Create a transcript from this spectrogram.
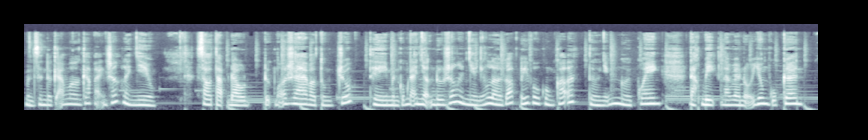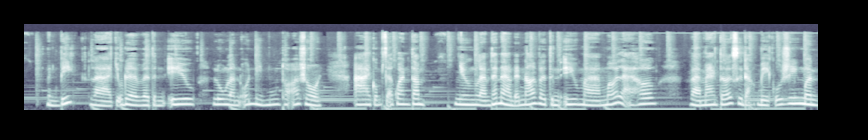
Mình xin được cảm ơn các bạn rất là nhiều. Sau tập đầu được mở ra vào tuần trước, thì mình cũng đã nhận được rất là nhiều những lời góp ý vô cùng có ích từ những người quen, đặc biệt là về nội dung của kênh. Mình biết là chủ đề về tình yêu luôn là nỗi niềm muôn thuở rồi. Ai cũng sẽ quan tâm. Nhưng làm thế nào để nói về tình yêu mà mới lạ hơn và mang tới sự đặc biệt của riêng mình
